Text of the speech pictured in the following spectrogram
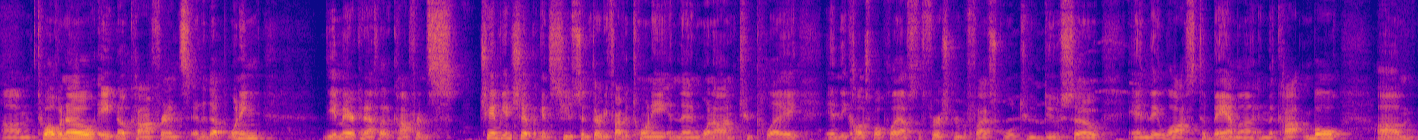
Um, 12 and 0, 8 0 conference, ended up winning the American Athletic Conference championship against Houston 35 to 20 and then went on to play in the college football playoffs the first group of five school to do so and they lost to Bama in the Cotton Bowl um,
